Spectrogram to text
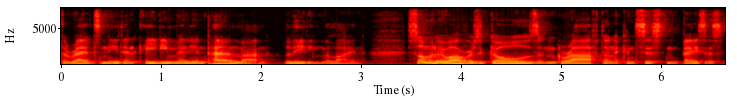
The Reds need an £80 million man leading the line, someone who offers goals and graft on a consistent basis.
